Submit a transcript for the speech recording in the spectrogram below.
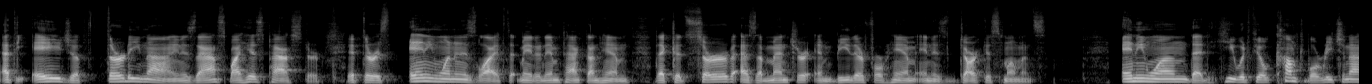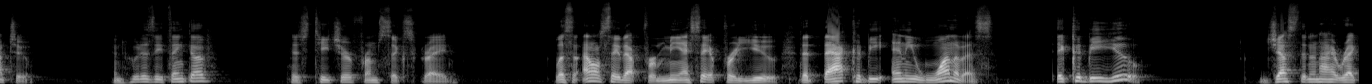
at the age of 39, is asked by his pastor if there is anyone in his life that made an impact on him that could serve as a mentor and be there for him in his darkest moments. Anyone that he would feel comfortable reaching out to. And who does he think of? His teacher from sixth grade. Listen, I don't say that for me, I say it for you, that that could be any one of us. It could be you. Justin and I re-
